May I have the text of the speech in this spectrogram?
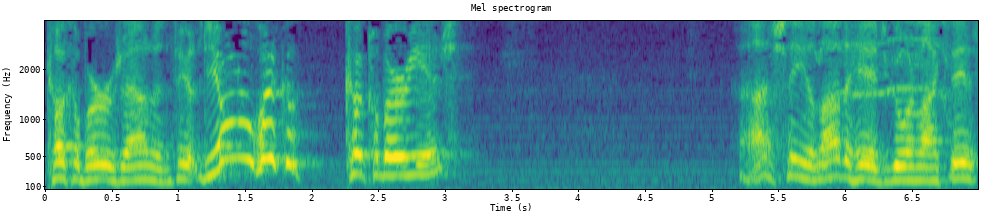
cuckaburs out in the field. Do y'all know what a cuckabur is? I see a lot of heads going like this.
